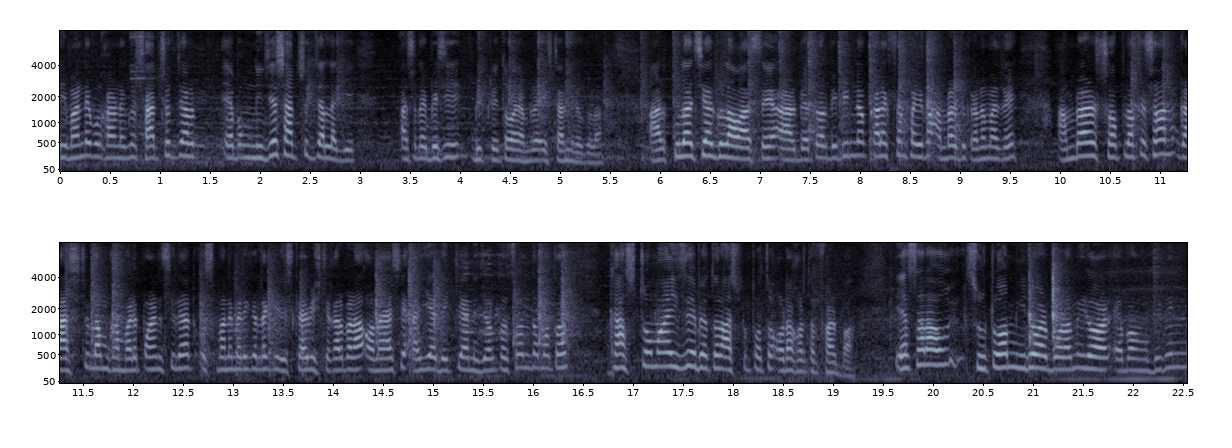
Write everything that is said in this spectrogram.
ডিমান্ডেবল কারণ এগুলো সাজসজ্জার এবং নিজে সাজসজ্জার লাগি। আসলে বেশি বিক্রিত হয় আমরা স্টার মিলগুলো। আর কুলা চেয়ারগুলোও আছে আর ভেতর বিভিন্ন কালেকশন পাইবা আমরা দোকানের মাঝে। আমরা সব লোকেশন গাছটুলাম খাম্বাড়ি পয়েন্ট সিলেট ওসমানী মেডিকেল থেকে রিস্কায় বিশ টাকার ভাড়া অনায়াসে আইয়া দেখিয়া নিজের পছন্দ মতো কাস্টমাইজে ভেতর আসবাবপত্র অর্ডার করতে পারবা। এছাড়াও ছোটো মিরর বড় মিরর এবং বিভিন্ন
